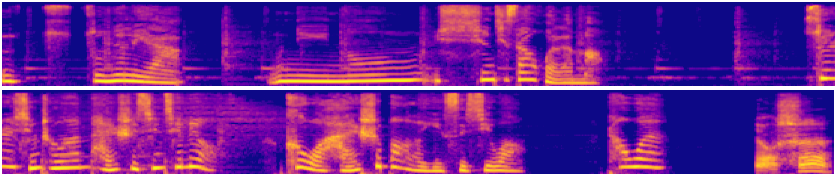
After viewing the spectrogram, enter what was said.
嗯，总经理啊，你能星期三回来吗？”虽然行程安排是星期六，可我还是抱了一丝希望。他问：“有事？”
